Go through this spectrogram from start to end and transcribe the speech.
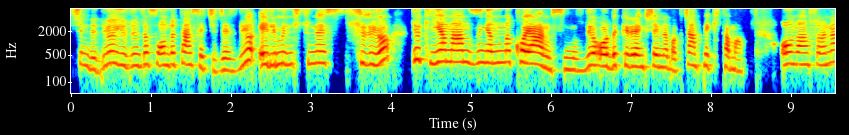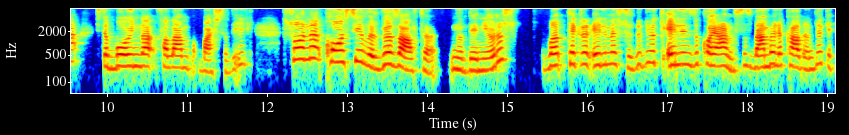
şimdi diyor yüzünüze fondöten seçeceğiz diyor. Elimin üstüne sürüyor. Diyor ki yanağınızın yanına koyar mısınız diyor. Oradaki renk şeyine bakacağım. Peki tamam. Ondan sonra işte boyunda falan başladı ilk. Sonra concealer gözaltını deniyoruz. Tekrar elime sürdü. Diyor ki elinizi koyar mısınız? Ben böyle kaldım. Diyor ki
